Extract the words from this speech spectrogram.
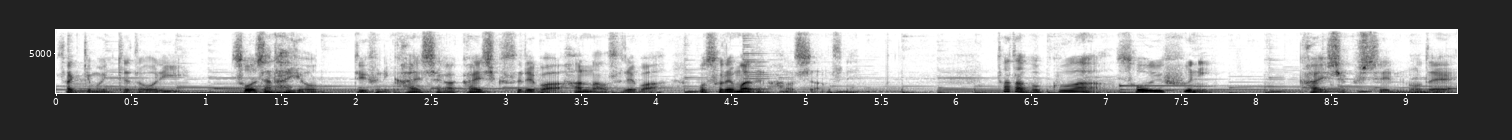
さっきも言った通り、そうじゃないよっていうふうに会社が解釈すれば、判断すれば、もうそれまでの話なんですね。ただ僕はそういうふうに解釈しているので、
